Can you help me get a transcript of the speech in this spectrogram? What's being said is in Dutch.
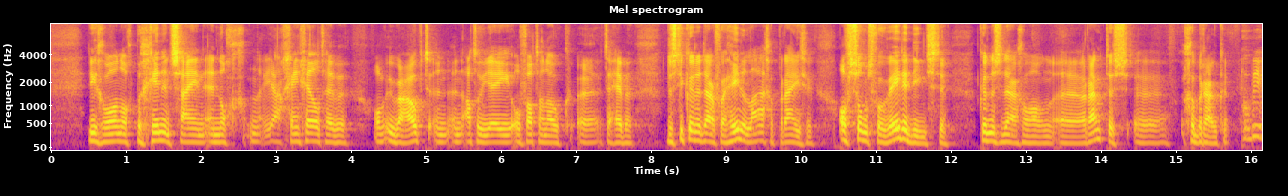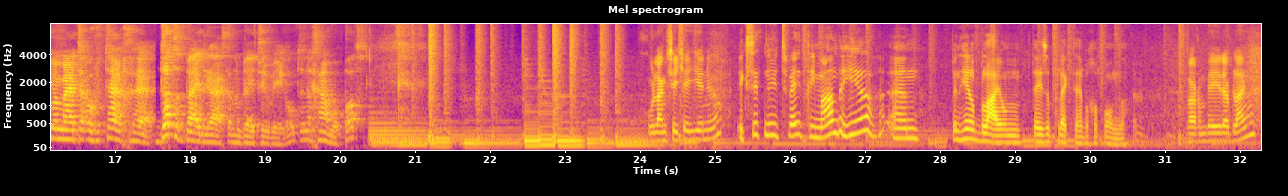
die gewoon nog beginnend zijn en nog ja, geen geld hebben om überhaupt een, een atelier of wat dan ook eh, te hebben. Dus die kunnen daar voor hele lage prijzen, of soms voor wederdiensten, kunnen ze daar gewoon eh, ruimtes eh, gebruiken. Probeer me maar te overtuigen dat het bijdraagt aan een betere wereld en dan gaan we op pad. Hoe lang zit je hier nu al? Ik zit nu twee, drie maanden hier en ben heel blij om deze plek te hebben gevonden. Waarom ben je daar blij om?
